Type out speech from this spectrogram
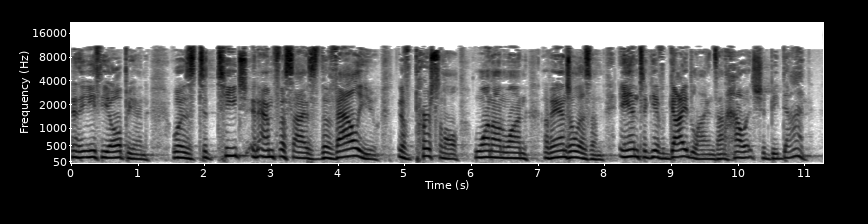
and the Ethiopian was to teach and emphasize the value of personal one-on-one evangelism and to give guidelines on how it should be done.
